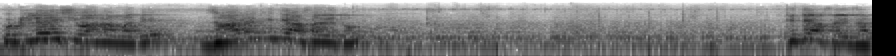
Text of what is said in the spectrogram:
कुठल्याही शिवारामध्ये झाड किती असावेत हो? किती असावे झाड?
